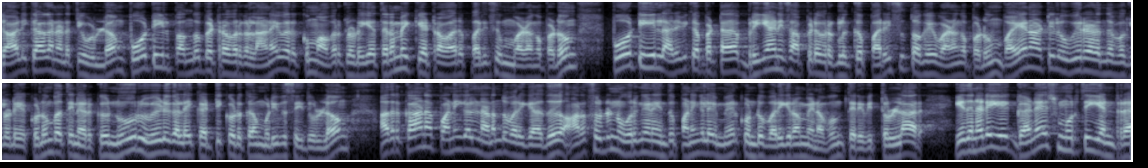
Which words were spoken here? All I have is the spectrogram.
ஜாலிக்காக நடத்தியுள்ளோம் போட்டியில் பங்கு பெற்றவர்கள் அனைவருக்கும் அவர்களுடைய திறமைக்கேற்றவாறு பரிசும் வழங்கப்படும். போட்டியில் அறிவிக்கப்பட்ட பிரியாணி சாப்பிடுவர்களுக்கு பரிசு தொகை வழங்கப்படும். வயநாட்டில் உயிரிழந்தவர்களுடைய குடும்பத்தினருக்கு நூறு வீடுகளை கட்டி கொடுக்க முடிவு செய்துள்ளோம். அதற்கான பணிகள் நடந்து வருகிறது. அரசுடன் ஒருங்கிணைந்து பணிகளை மேற்கொண்டு வருகிறோம் எனவும் தெரிவித்துள்ளார். இதனிடையே கணேஷ் மூர்த்தி என்ற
